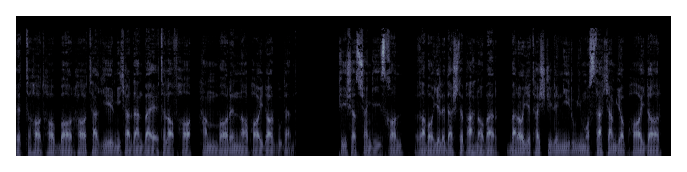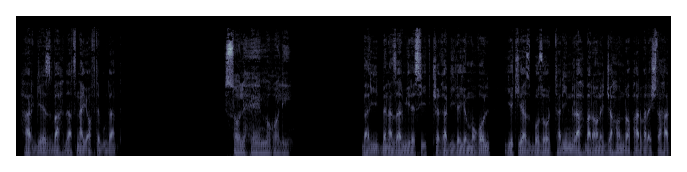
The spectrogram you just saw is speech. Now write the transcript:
اتحادها بارها تغییر می کردند و اعتلافها هموار ناپایدار بودند. پیش از چنگیز خان قبایل دشت پهناور برای تشکیل نیروی مستحکم یا پایدار هرگز وحدت نیافته بودند. صلح مغولی بعید به نظر می رسید که قبیله مغول یکی از بزرگترین رهبران جهان را پرورش دهد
